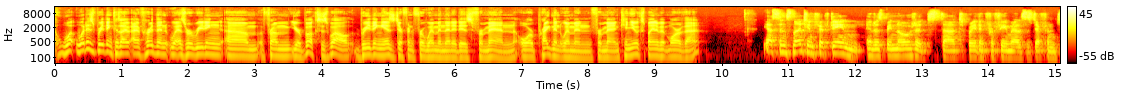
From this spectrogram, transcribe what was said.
what what is breathing? Because I've heard that as we're reading um, from your books as well, breathing is different for women than it is for men, or pregnant women for men. Can you explain a bit more of that? Yeah, since 1915, it has been noted that breathing for females is different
